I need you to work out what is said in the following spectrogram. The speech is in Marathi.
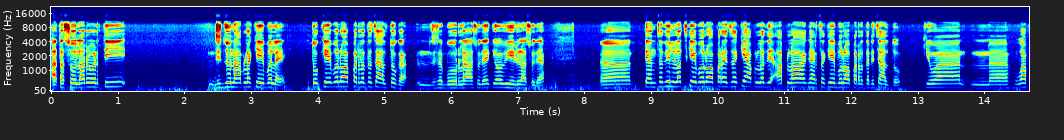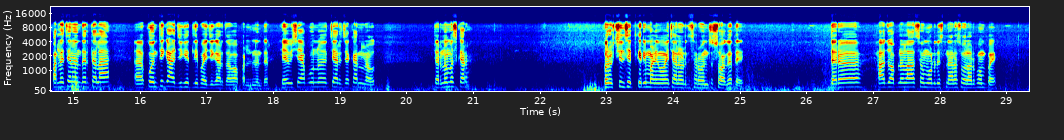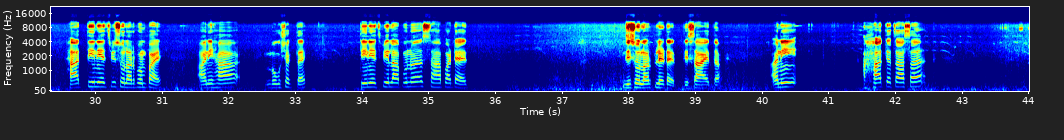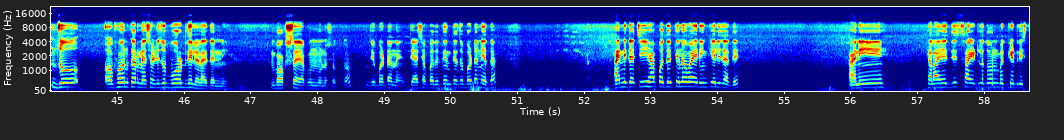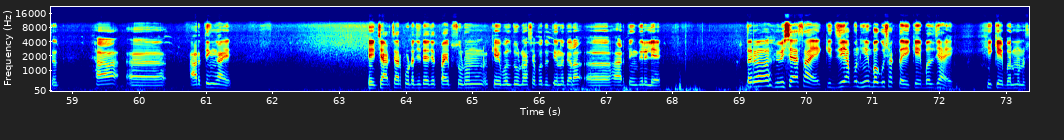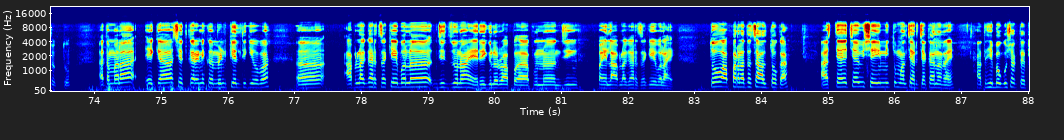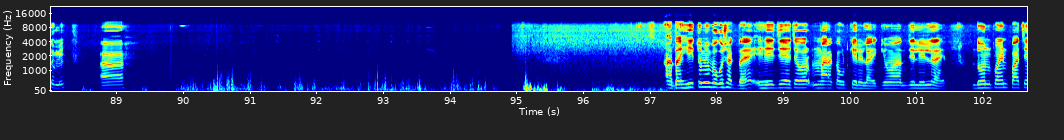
आता सोलारवरती जी जुना आपला केबल आहे तो केबल वापरला तर चालतो का? जसं बोरला असू द्या किंवा विहिरीला असू द्या. त्यांचा दिलेलाच केबल वापरायचा की आपला दे- आपला घरचा केबल वापरला तरी चालतो? किंवा वापरल्याच्या नंतर त्याला कोणती काळजी घेतली पाहिजे घरचा वापरल्यानंतर? ह्याविषयी आपण चर्चा करणार आहोत. तर नमस्कार. प्रगतशील शेतकरी माळीमामा चॅनलवरती सर्वांचं स्वागत आहे. तर हा जो आपल्याला समोर दिसणारा सोलार पंप आहे हा तीन एच पी सोलार पंप आहे. आणि हा बघू शकताय तीन एच पीला आपण सहा पाट्या आहेत. जी सोलार प्लेट आहेत ती सहा आहेत. आणि हा त्याचा असा जो ऑफ ऑन करण्यासाठी जो बोर्ड दिलेला आहे त्यांनी बॉक्स आहे आपण म्हणू शकतो जे बटन आहे ते अशा पद्धतीने त्याचं बटन येतं. आणि त्याची ह्या पद्धतीनं वायरिंग केली जाते. आणि ह्याला हे जे साईडला दोन बकेट दिसतात हा आर्थिंग आहे. हे चार चार फुटाची त्याच्यात पाईप सोडून केबल जोडून अशा पद्धतीनं त्याला आर्थिंग दिलेली आहे. तर विषय असा आहे की जे आपण ही बघू शकता ही केबल जी आहे ही केबल म्हणू शकतो. आता मला एका शेतकऱ्याने कमेंट केली होती की बाबा आपला घरचा केबल जी जुना आहे रेग्युलर वाप आपण जी पहिला आपला घरचा केबल आहे तो वापरला तर चालतो का? आज त्याच्याविषयी मी तुम्हाला चर्चा करणार आहे. आता हे बघू शकता तुम्ही. Uh, आता ही तुम्ही बघू शकताय हे जे ह्याच्यावर मार्कआउट केलेलं आहे किंवा जे लिहिलेलं आहे दोन पॉईंट पाच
